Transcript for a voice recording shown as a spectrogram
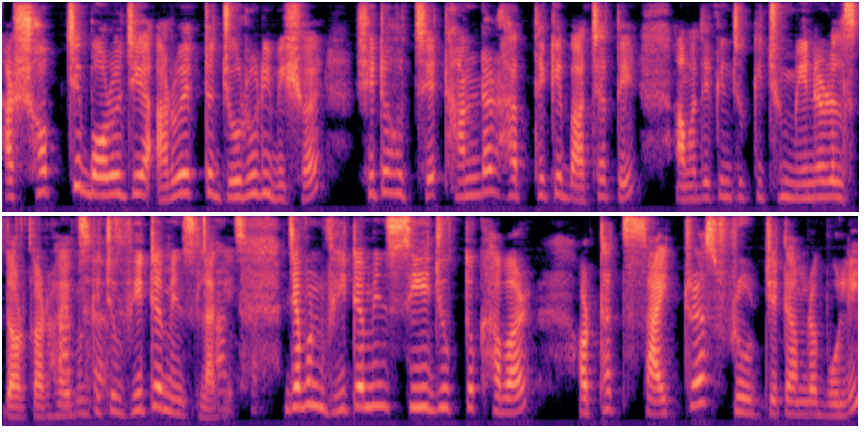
আর সবচেয়ে বড় যে আরও একটা জরুরি বিষয় সেটা হচ্ছে ঠান্ডার হাত থেকে বাঁচাতে আমাদের কিন্তু কিছু মিনারেলস দরকার হয় এবং আচ্ছা, কিছু। ভিটামিনস লাগে। আচ্ছা। যেমন ভিটামিন সি যুক্ত খাবার অর্থাৎ সাইট্রাস ফ্রুট যেটা আমরা বলি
